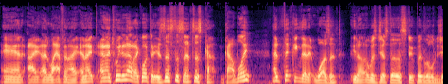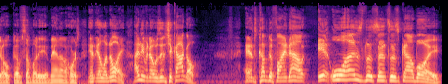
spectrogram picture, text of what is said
And I, I laugh and I and I and I tweeted out. I quoted, "Is this the Census cow- Cowboy?" And thinking that it wasn't. You know, it was just a stupid little joke of somebody, a man on a horse in Illinois. I didn't even know it was in Chicago. And come to find out, it was the Census Cowboy.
